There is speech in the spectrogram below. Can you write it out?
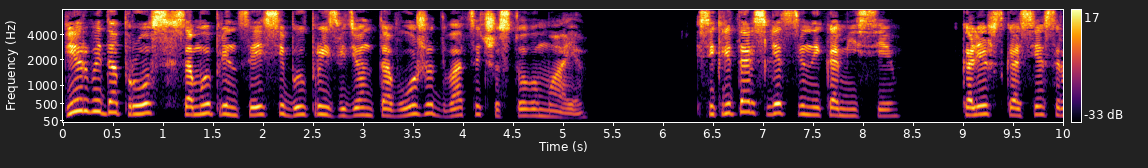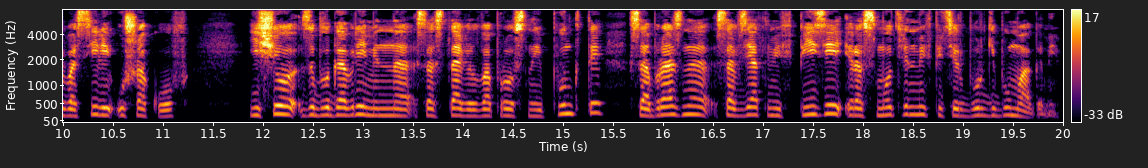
Первый допрос самой принцессе был произведен того же 26 мая. Секретарь следственной комиссии, коллежский асессор Василий Ушаков, еще заблаговременно составил вопросные пункты сообразно со взятыми в Пизе и рассмотренными в Петербурге бумагами.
